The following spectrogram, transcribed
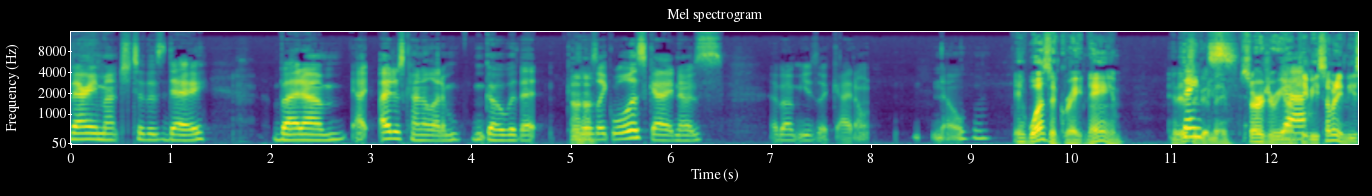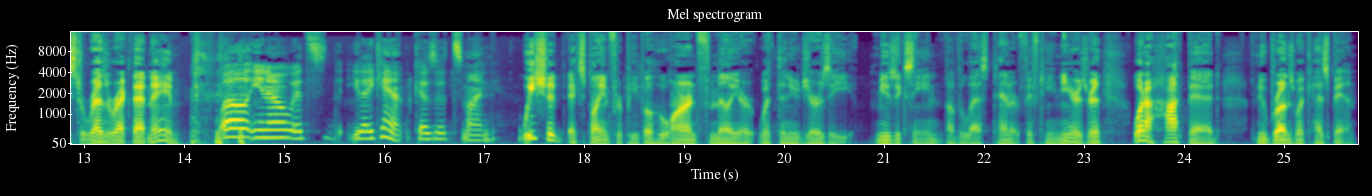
very much to this day. But um, I, I just kind of let him go with it because I was Uh-huh. like, well, this guy knows about music. I don't know. It was a great name. It is a good Thanks. name. Surgery Yeah. on TV. Somebody needs to resurrect that name. Well, you know, it's they can't because it's mine. We should explain for people who aren't familiar with the New Jersey music scene of the last 10 or 15 years, really, what a hotbed New Brunswick has been.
